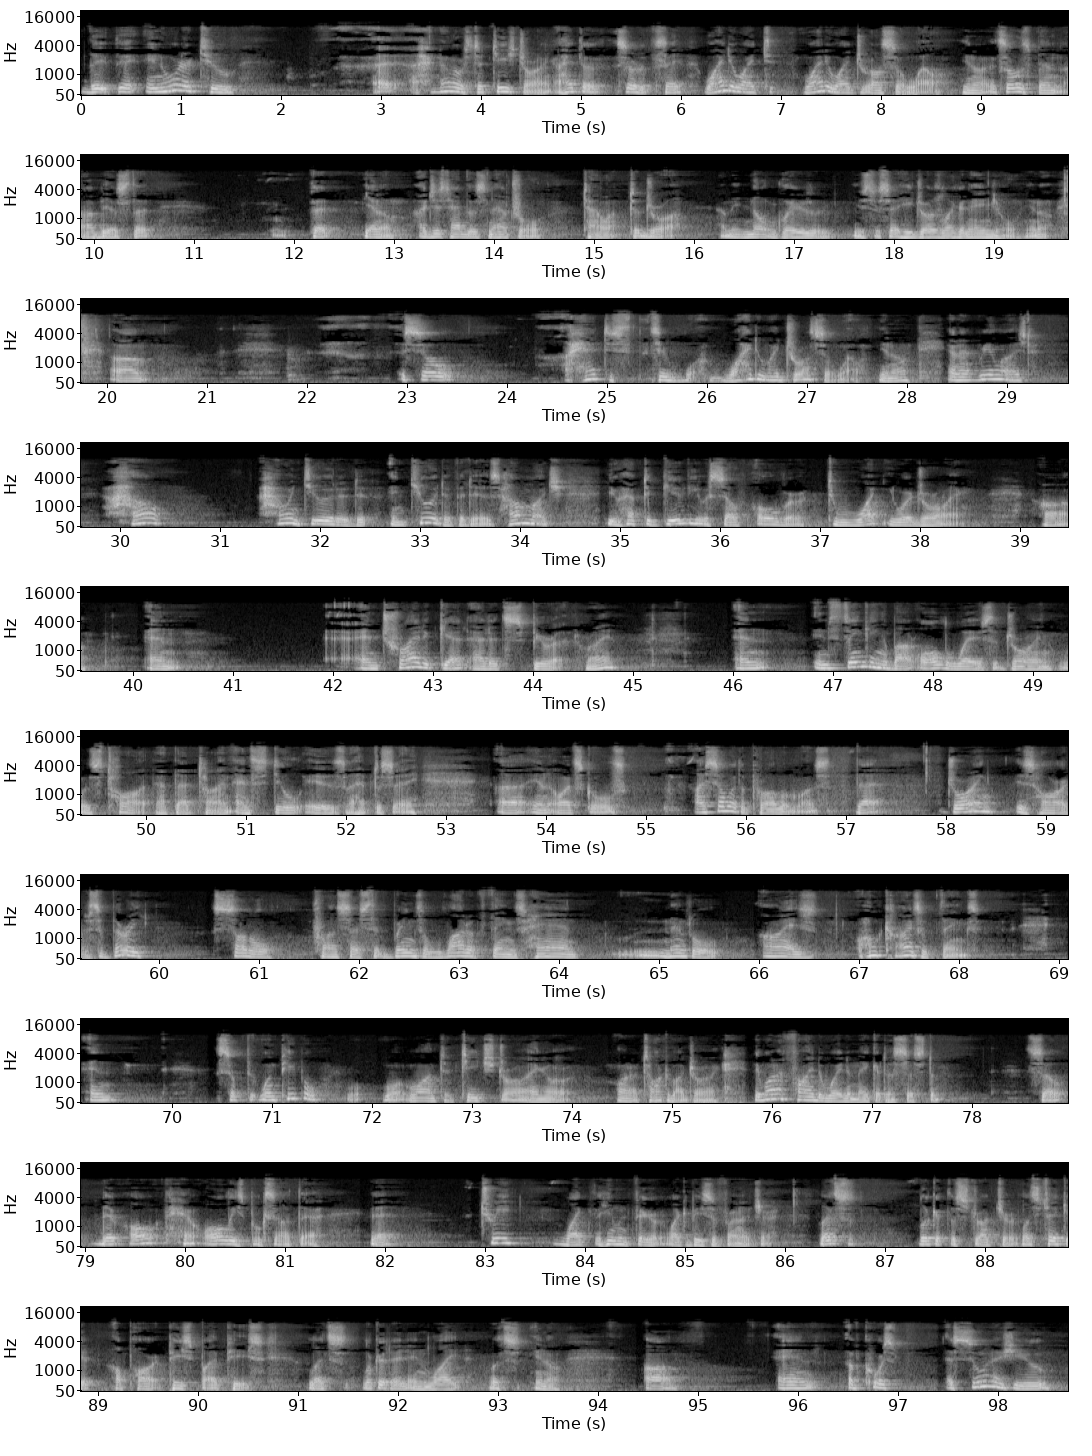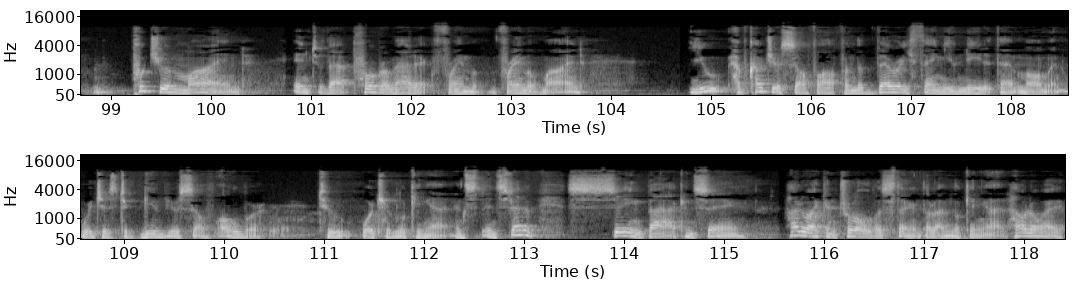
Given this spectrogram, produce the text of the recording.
the, the, in order to, uh, in other words, to teach drawing, I had to sort of say, why do I, t- why do I draw so well? You know, it's always been obvious that, that, you know, I just have this natural talent to draw. I mean, Milton Glaser used to say he draws like an angel, you know. Um, so I had to say, why do I draw so well, you know? And I realized how how intuitive intuitive it is, how much you have to give yourself over to what you are drawing, uh, and and try to get at its spirit, right? And in thinking about all the ways that drawing was taught at that time, and still is, I have to say, uh, in art schools, I saw what the problem was that drawing is hard. It's a very subtle process that brings a lot of things hand, mental, eyes, all kinds of things. And so when people want to teach drawing or want to talk about drawing, they want to find a way to make it a system. So there are all, there are all these books out there that treat like the human figure like a piece of furniture. Let's look at the structure. Let's take it apart piece by piece. Let's look at it in light. Let's, you know. Uh, and of course, as soon as you put your mind into that programmatic frame, frame of mind, you have cut yourself off from the very thing you need at that moment, which is to give yourself over to what you're looking at. Instead of sitting back and saying, how do I control this thing that I'm looking at? How do I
